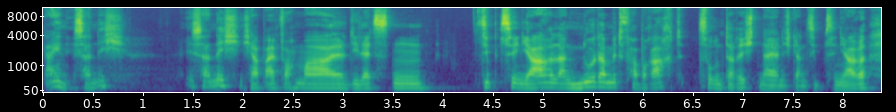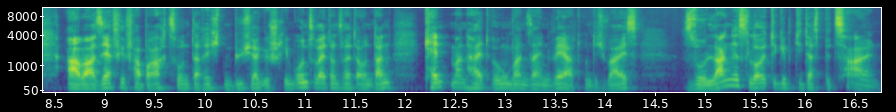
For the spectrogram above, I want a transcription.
Nein, ist er nicht. Ist er nicht. Ich habe einfach mal die letzten 17 Jahre lang nur damit verbracht zu unterrichten, naja, nicht ganz 17 Jahre, aber sehr viel verbracht zu unterrichten, Bücher geschrieben und so weiter und so weiter. Und dann kennt man halt irgendwann seinen Wert. Und ich weiß, solange es Leute gibt, die das bezahlen,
